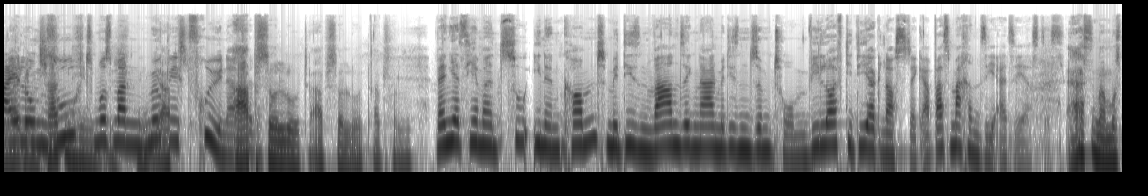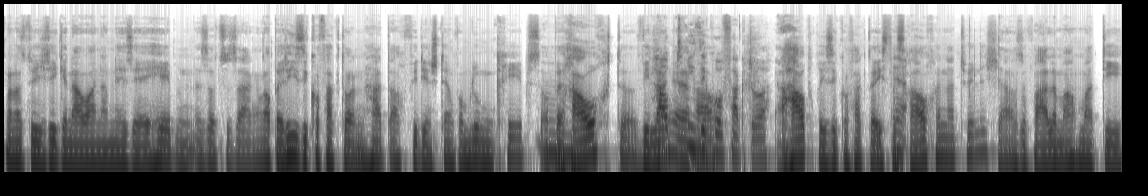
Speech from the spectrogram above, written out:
Heilung sucht, hin- muss man möglichst früh. Natürlich. Absolut, absolut, absolut. Wenn jetzt jemand zu Ihnen kommt mit diesen Warnsignalen, mit diesen Symptomen, wie läuft die Diagnostik ab? Was machen Sie als erstes? Erstmal muss man natürlich die genaue Anamnese erheben, sozusagen, ob er Risikofaktoren hat, auch für die Entstehung vom Lungenkrebs, ob er raucht, wie lange er raucht. Hauptrisikofaktor. Hauptrisikofaktor ist das Ja. Rauchen natürlich, ja, also vor allem auch mal die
